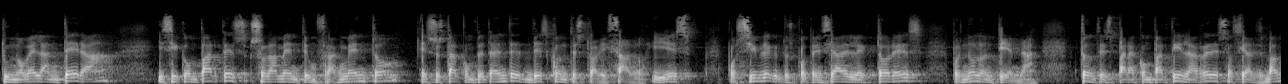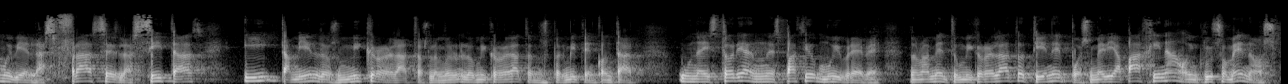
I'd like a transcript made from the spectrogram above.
tu novela entera y si compartes solamente un fragmento, eso está completamente descontextualizado y es posible que tus potenciales lectores pues no lo entiendan. Entonces, para compartir en las redes sociales van muy bien las frases, las citas y también los microrelatos. Los microrelatos nos permiten contar una historia en un espacio muy breve. Normalmente un microrelato tiene pues media página o incluso menos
